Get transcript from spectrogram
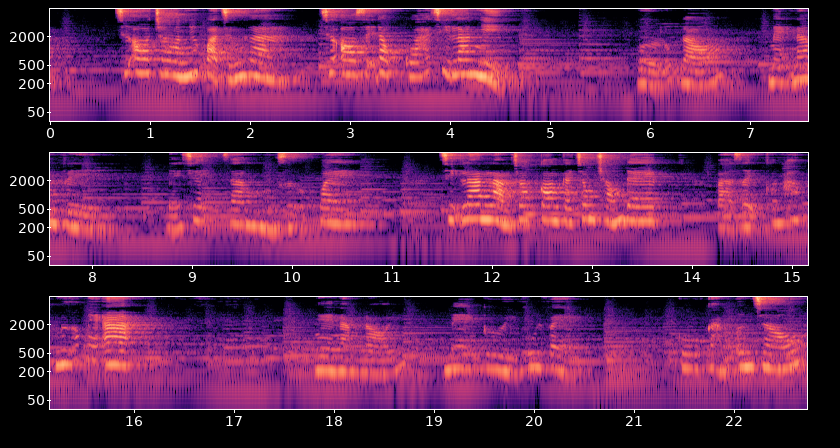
chữ o tròn như quả trứng gà, chữ o dễ đọc quá chị lan nhỉ. Vừa lúc đó, mẹ nam về, bé chạy ra mừng rỡ khoe, chị lan làm cho con cái trông chóng đẹp và dạy con học nữa mẹ ạ. À. nghe nam nói mẹ cười vui vẻ. Cô cảm ơn cháu.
